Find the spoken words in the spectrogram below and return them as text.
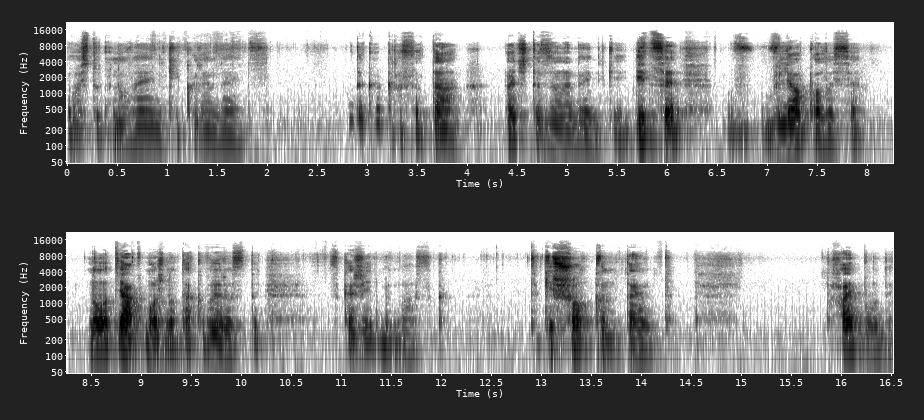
Ось тут новенький корінець. Така красота. Бачите, зелененький. І це вляпалося. Ну от як можна так вирости? Скажіть, будь ласка. Такий шок-контент. Хай буде.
